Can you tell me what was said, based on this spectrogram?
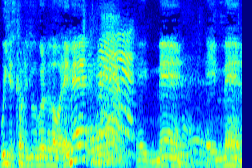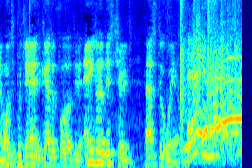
we just come to do the will of the Lord. Amen? Amen. Amen. Amen. I want you to put your hands together for the angel of this church, Pastor Webb. Yeah.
